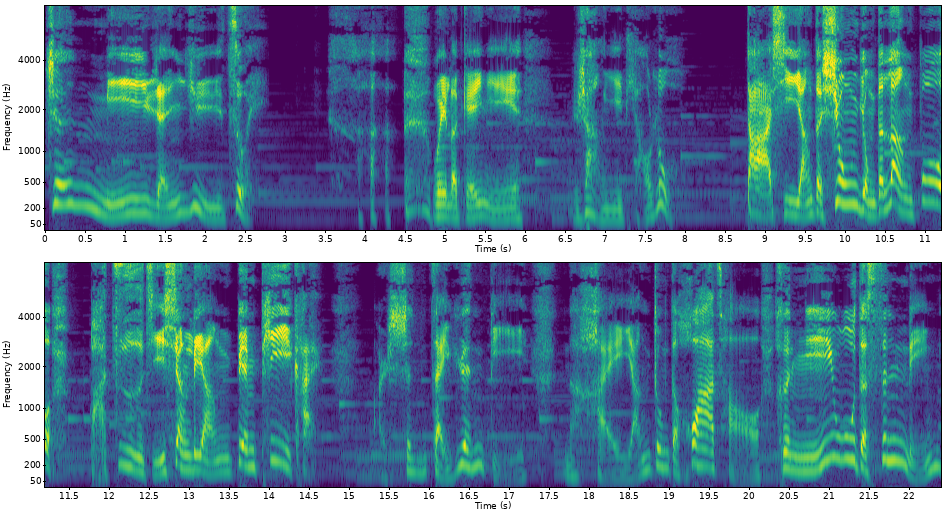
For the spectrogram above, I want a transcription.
真迷人欲醉。为了给你让一条路，大西洋的汹涌的浪波把自己向两边劈开，而身在渊底，那海洋中的花草和泥污的森林，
